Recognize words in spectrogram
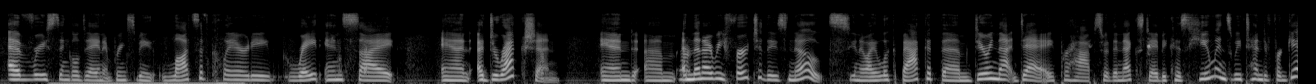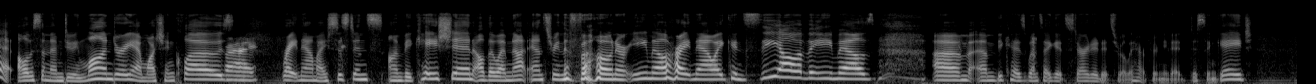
every single day and it brings me lots of clarity, great insight, and a direction. And um, and then I refer to these notes. You know, I look back at them during that day, perhaps, or the next day, because humans we tend to forget. All of a sudden, I'm doing laundry, I'm washing clothes. Right. Right now, my assistant's on vacation. Although I'm not answering the phone or email right now, I can see all of the emails. Um, um, because once I get started, it's really hard for me to disengage.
